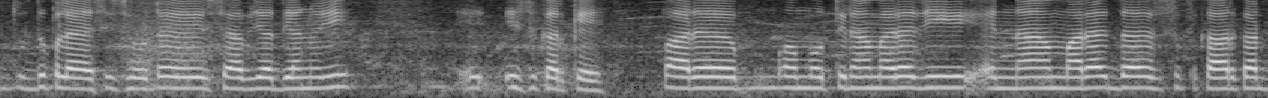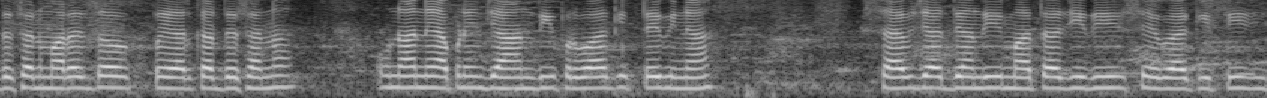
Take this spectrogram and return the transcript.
ਦੁੱਧ ਪਿਲਾਇਆ ਸੀ ਛੋਟੇ ਸਾਹਿਬਜ਼ਾਦਿਆਂ ਨੂੰ ਜੀ, ਇ- ਇਸ ਕਰਕੇ। ਪਰ ਮੋਤੀ ਰਾਮ ਮਹਾਰਾਜ ਜੀ ਇੰਨਾ ਮਹਾਰਾਜ ਦਾ ਸਤਿਕਾਰ ਕਰਦੇ ਸਨ, ਮਹਾਰਾਜ ਦਾ ਪਿਆਰ ਕਰਦੇ ਸਨ, ਉਹਨਾਂ ਨੇ ਆਪਣੀ ਜਾਨ ਦੀ ਪਰਵਾਹ ਕੀਤੇ ਬਿਨਾਂ ਸਾਹਿਬਜ਼ਾਦਿਆਂ ਦੀ ਮਾਤਾ ਜੀ ਦੀ ਸੇਵਾ ਕੀਤੀ ਜੀ।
